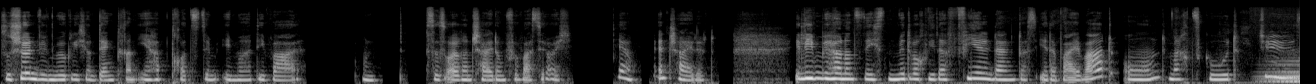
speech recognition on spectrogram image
so schön wie möglich und denkt dran, ihr habt trotzdem immer die Wahl. Und es ist eure Entscheidung, für was ihr euch ja, entscheidet. Ihr Lieben, wir hören uns nächsten Mittwoch wieder. Vielen Dank, dass ihr dabei wart und macht's gut. Tschüss.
